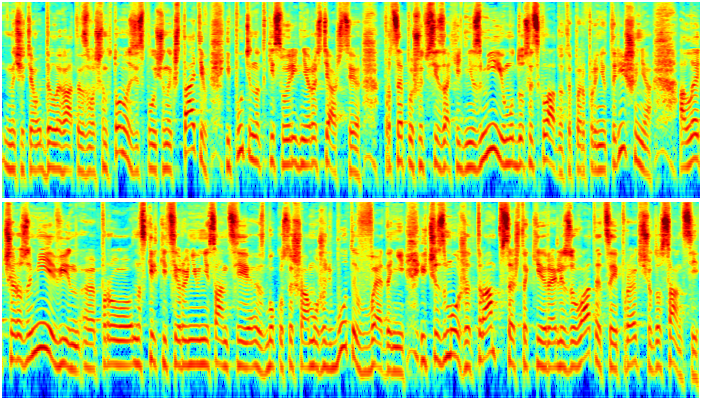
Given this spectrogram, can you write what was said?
значить, делегати з Вашингтону зі Сполучених Штатів. І Путін на такі своєрідні інфінітній розтяжці. Про це пишуть всі західні змі. Йому досить складно тепер прийняти рішення. Але чи розуміє він е, про наскільки ці руйнівні санкції з боку США можуть бути введені, і чи зможе Трамп все ж таки реалізувати цей проект щодо санкцій?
